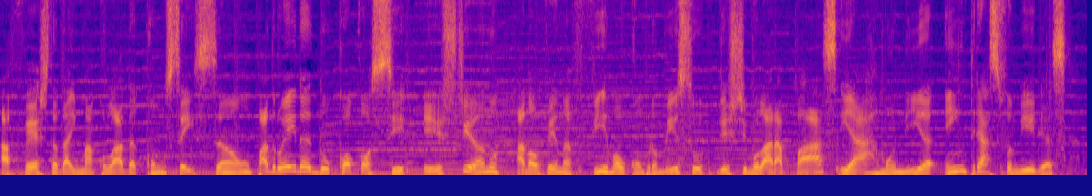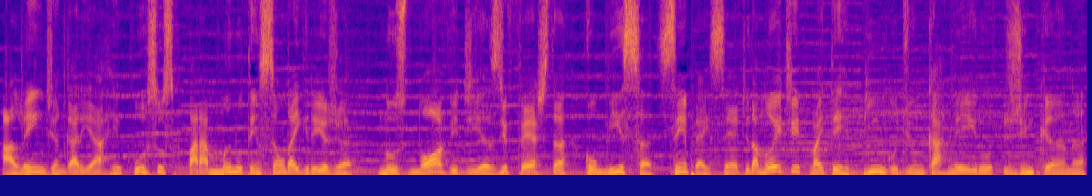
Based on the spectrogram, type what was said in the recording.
a festa da Imaculada Conceição, padroeira do Cocossi. Este ano, a novena firma o compromisso de estimular a paz e a harmonia entre as famílias, além de angariar recursos para a manutenção da igreja. Nos nove dias de festa, com missa sempre às sete da noite, vai ter bingo de um carneiro, gincana,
